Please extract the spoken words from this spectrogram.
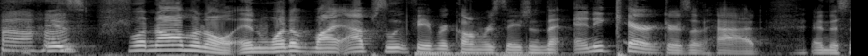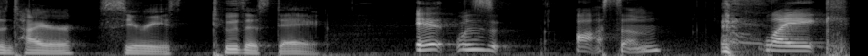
uh-huh. is phenomenal and one of my absolute favorite conversations that any characters have had in this entire series to this day. It was awesome. like,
